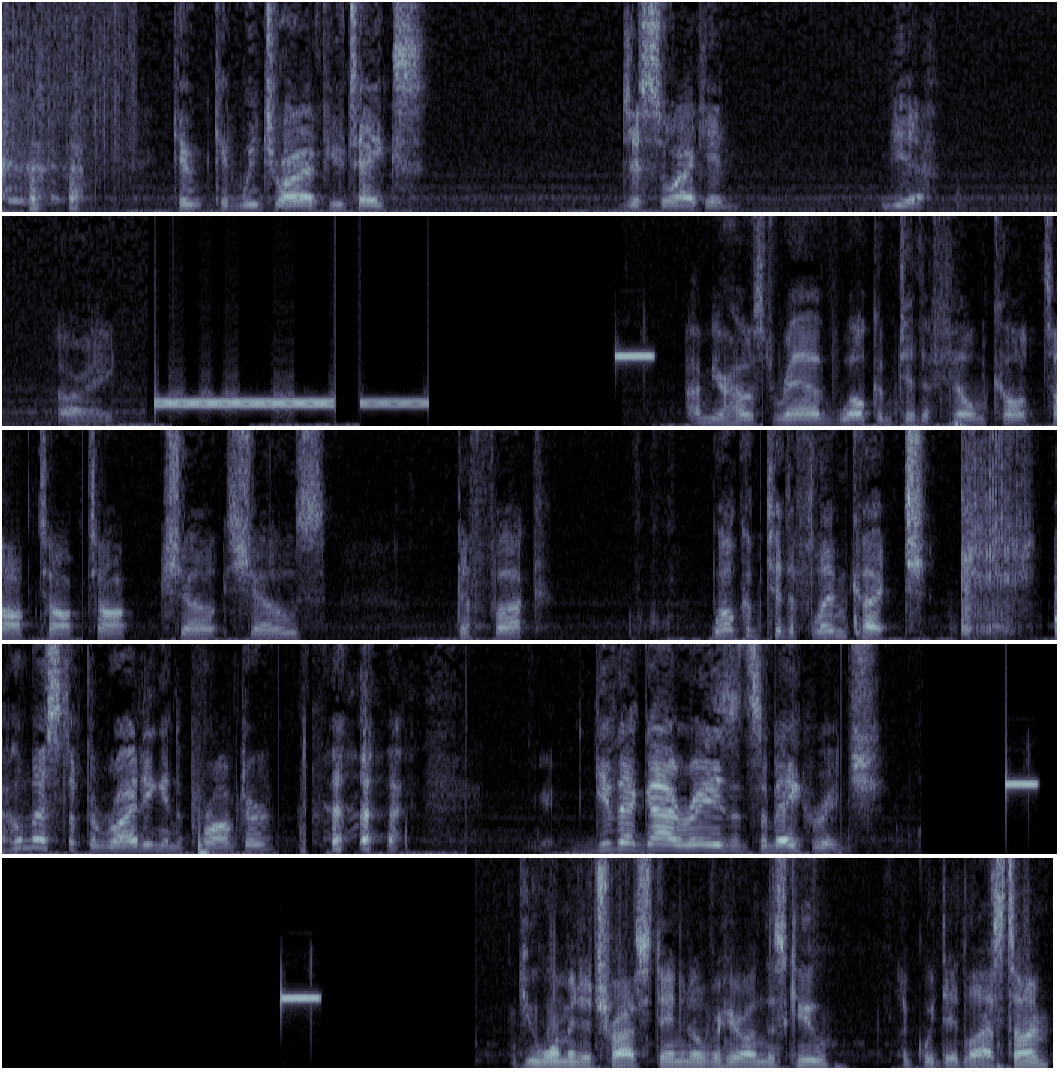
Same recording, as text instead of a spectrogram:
can can we try a few takes? Just so I can. Yeah. All right. I'm your host Revv. Welcome to the Film Cult Talk Talk Talk show shows. The fuck? Welcome to the Flim Cut. Who messed up the writing in the prompter? Give that guy a raise and some acreage. Do you want me to try standing over here on this queue, like we did last time?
